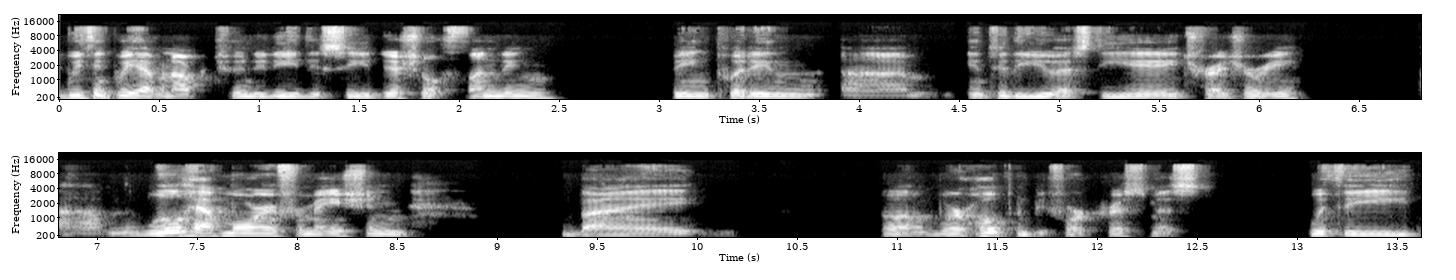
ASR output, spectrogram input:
We think we have an opportunity to see additional funding being put in um, into the USDA Treasury. Um, we'll have more information by, well, we're hoping before Christmas with the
